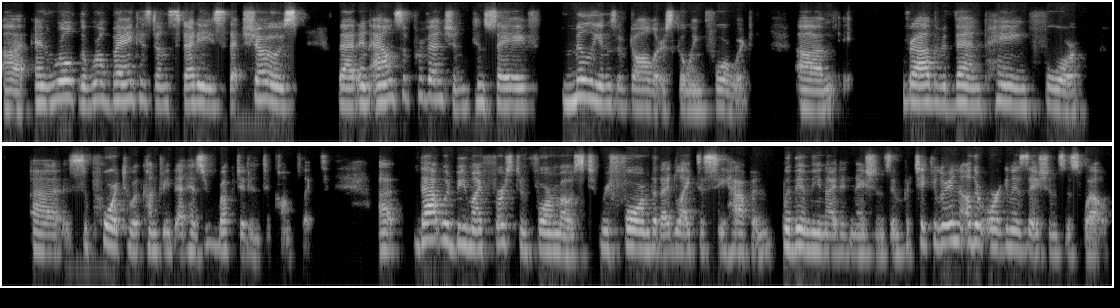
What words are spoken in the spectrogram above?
Uh, and World, the World Bank has done studies that shows that an ounce of prevention can save millions of dollars going forward um, rather than paying for uh, support to a country that has erupted into conflict. Uh, that would be my first and foremost reform that I'd like to see happen within the United Nations in particular, in other organizations as well.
